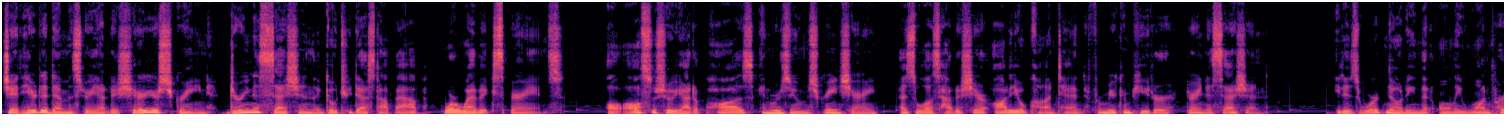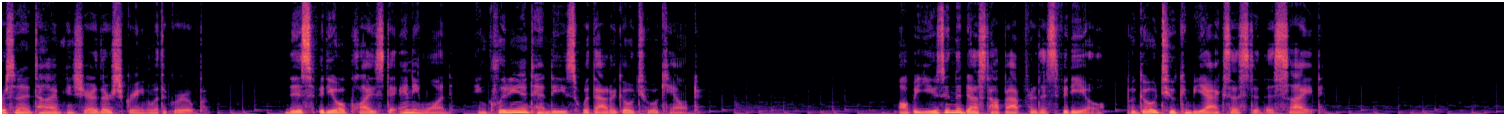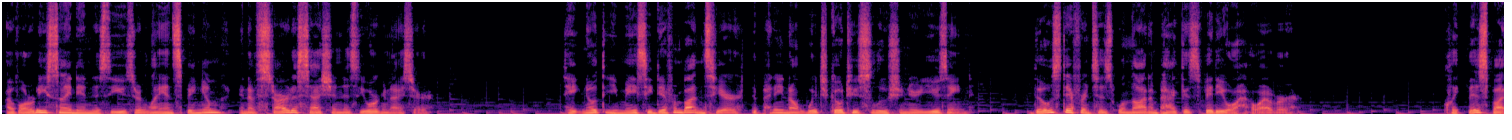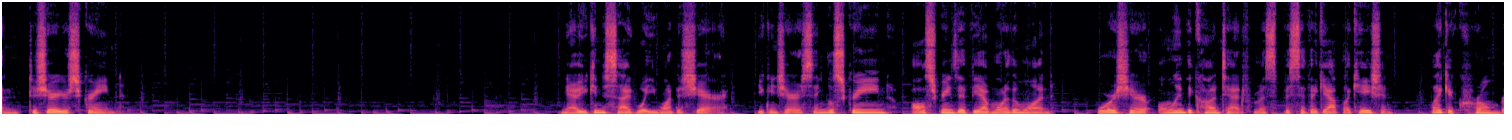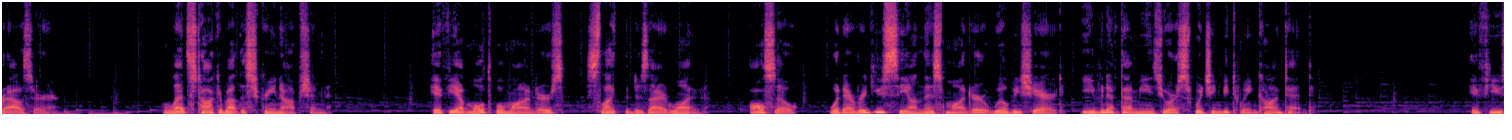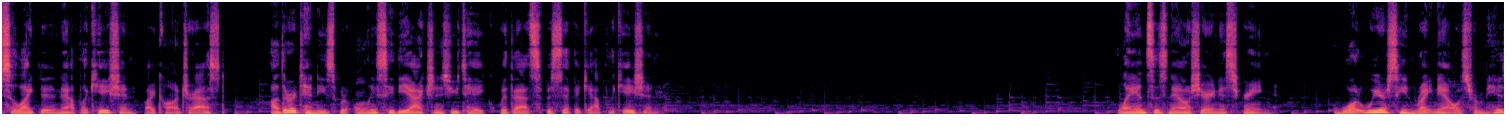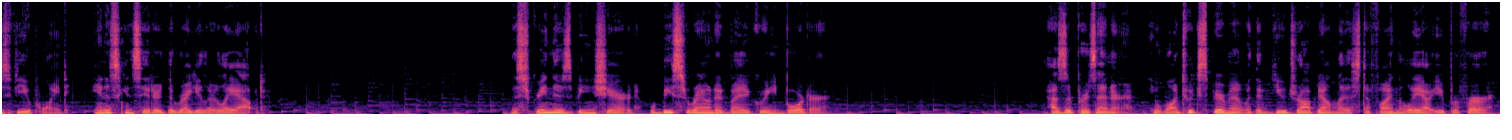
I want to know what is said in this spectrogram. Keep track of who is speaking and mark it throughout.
Speaker 1: Jed here to demonstrate how to share your screen during a session in the GoToDesktop app or web experience. I'll also show you how to pause and resume screen sharing, as well as how to share audio content from your computer during a session. It is worth noting that only one person at a time can share their screen with a group. This video applies to anyone, including attendees without a GoTo account. I'll be using the desktop app for this video, but GoTo can be accessed at this site. I've already signed in as the user Lance Bingham and have started a session as the organizer. Take note that you may see different buttons here depending on which GoTo solution you're using. Those differences will not impact this video however. Click this button to share your screen. Now you can decide what you want to share. You can share a single screen, all screens if you have more than one, or share only the content from a specific application like a Chrome browser. Let's talk about the screen option. If you have multiple monitors, select the desired one. Also, whatever you see on this monitor will be shared, even if that means you are switching between content. If you selected an application, by contrast, other attendees would only see the actions you take with that specific application. Lance is now sharing his screen. What we are seeing right now is from his viewpoint and is considered the regular layout. The screen that is being shared will be surrounded by a green border. As a presenter, you'll want to experiment with the View drop-down list to find the layout you prefer.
